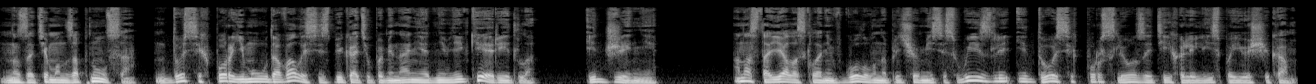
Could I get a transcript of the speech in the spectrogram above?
Но затем он запнулся. До сих пор ему удавалось избегать упоминания о дневнике Ридла и Дженни. Она стояла, склонив голову на плечо миссис Уизли, и до сих пор слезы тихо лились по ее щекам.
